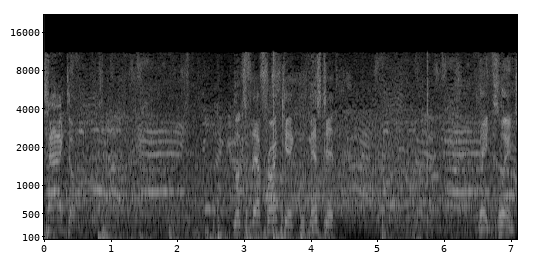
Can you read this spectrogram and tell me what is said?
Tagged him. Looks for that front kick, missed it. They clinch.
